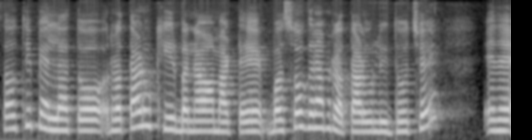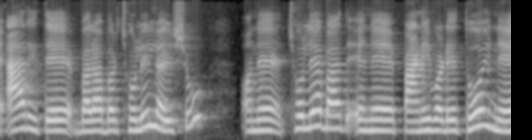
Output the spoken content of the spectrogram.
સૌથી પહેલાં તો રતાળુ ખીર બનાવવા માટે બસો ગ્રામ રતાળું લીધો છે. એને આ રીતે બરાબર છોલી લઈશું. અને છોલ્યા બાદ એને પાણી વડે ધોઈને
